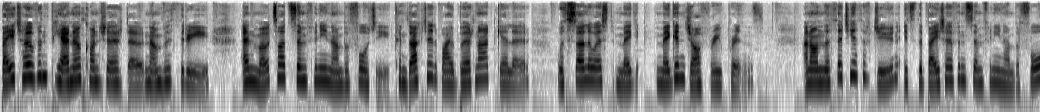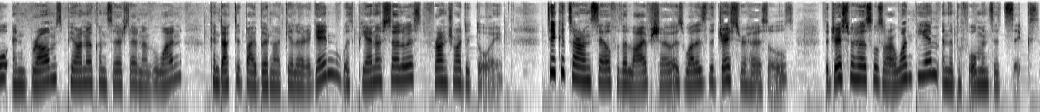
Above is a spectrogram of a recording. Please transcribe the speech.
Beethoven Piano Concerto number 3 and Mozart Symphony number 40, conducted by Bernhard Gueller with soloist Meg- Megan-Geoffrey Prins. And on the 30th of June, it's the Beethoven Symphony number 4 and Brahms Piano Concerto number 1, conducted by Bernhard Gueller again with piano soloist Francois du Toit. Tickets are on sale for the live show as well as the dress rehearsals. The dress rehearsals are at 1 pm and the performance at 6.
